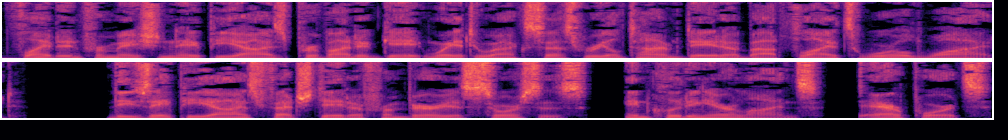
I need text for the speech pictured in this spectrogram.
Flight information APIs provide a gateway to access real-time data about flights worldwide. These APIs fetch data from various sources, including airlines, airports,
